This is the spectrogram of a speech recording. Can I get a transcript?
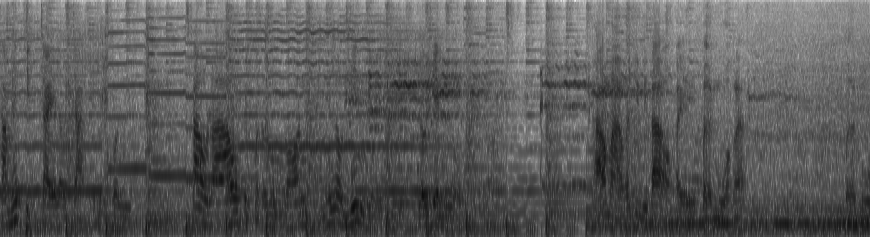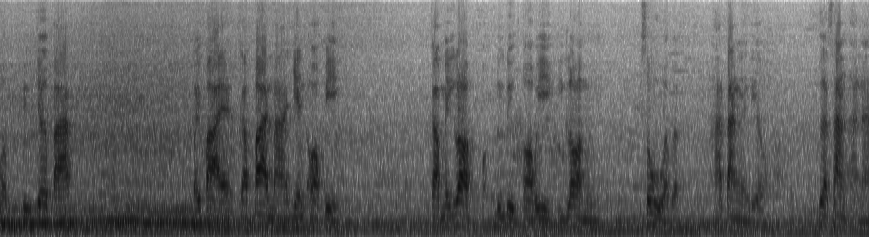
ทำให้จิตใจเราจากที่เป็นคนก้าร้าวเป็นคนอารมณ์ร้อนทำให้เรานิ่งลงเราเย็นลง เช้ามาก็ที่วิต้าออกไปเปิดหมวกแล้วเปิดหมวกฟิวเจอร์พาร์คบ่ายๆกลับบ้านมาเย็นออกอีก กลับมาอีกรอบดึกๆออกไปอีกอีกรอบมึงสู้แบบหาตังค์อย่างเดียว เพื่อสร้างฐานะ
